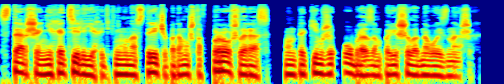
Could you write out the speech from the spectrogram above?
Старшие не хотели ехать к нему навстречу, потому что в прошлый раз он таким же образом порешил одного из наших.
